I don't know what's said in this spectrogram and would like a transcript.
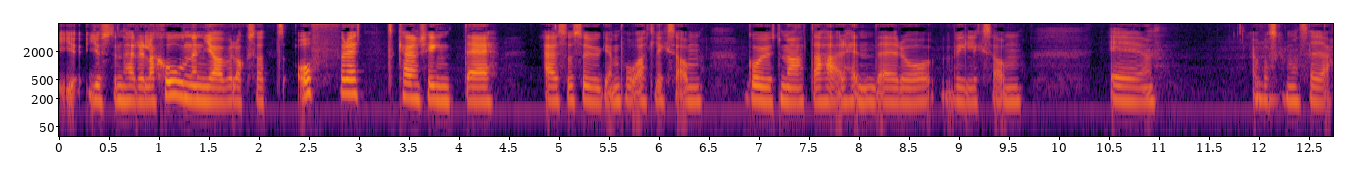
ju- just den här relationen gör väl också att offret kanske inte är så sugen på att liksom gå ut med att det här händer och vill liksom eh, vad ska man säga,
